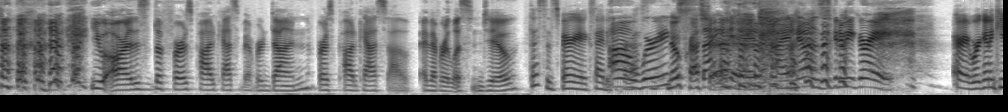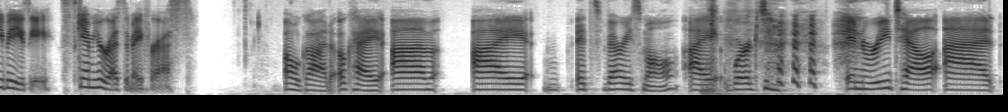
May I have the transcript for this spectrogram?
you are. This is the first podcast I've ever done, first podcast I've ever listened to. This is very exciting. Oh, we're no excited. pressure. I know. This is going to be great. All right, we're going to keep it easy. Skim your resume for us. Oh God. Okay. Um, I it's very small. I worked in retail at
